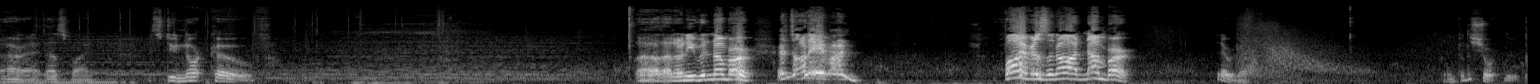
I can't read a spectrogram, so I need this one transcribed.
Alright, that's fine. Let's do Gnorc Cove. Oh, that uneven number! It's uneven! Five is an odd number! There we go. Going for the short loop.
